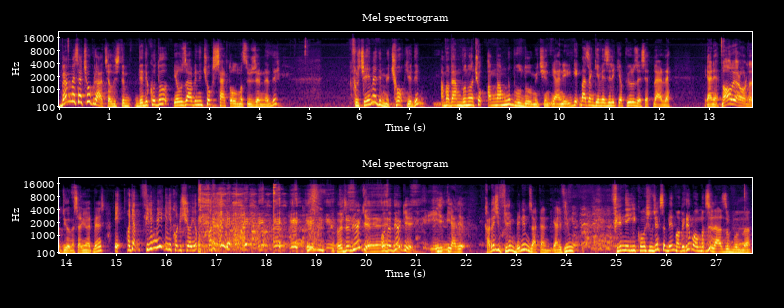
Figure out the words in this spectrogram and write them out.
Ben mesela çok rahat çalıştım. Dedikodu Yavuz abinin çok sert olması üzerinedir. Fırça yemedim mi? Çok yedim. Ama ben bunu çok anlamlı bulduğum için. Yani bazen gevezelik yapıyoruz ya setlerde. Yani ne oluyor orada diyor mesela yönetmeniniz. E, hocam filmle ilgili konuşuyorum. Hoca diyor ki, o da diyor ki "İ- yani kardeşim film benim zaten. Yani film filmle ilgili konuşulacaksa benim haberim olması lazım bunda.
